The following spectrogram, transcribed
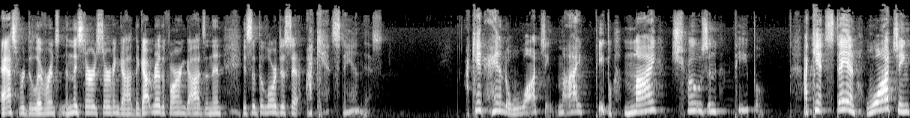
asked for deliverance, and then they started serving God. They got rid of the foreign gods, and then it said the Lord just said, "I can't stand this. I can't handle watching my people, my chosen people." I can't stand watching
